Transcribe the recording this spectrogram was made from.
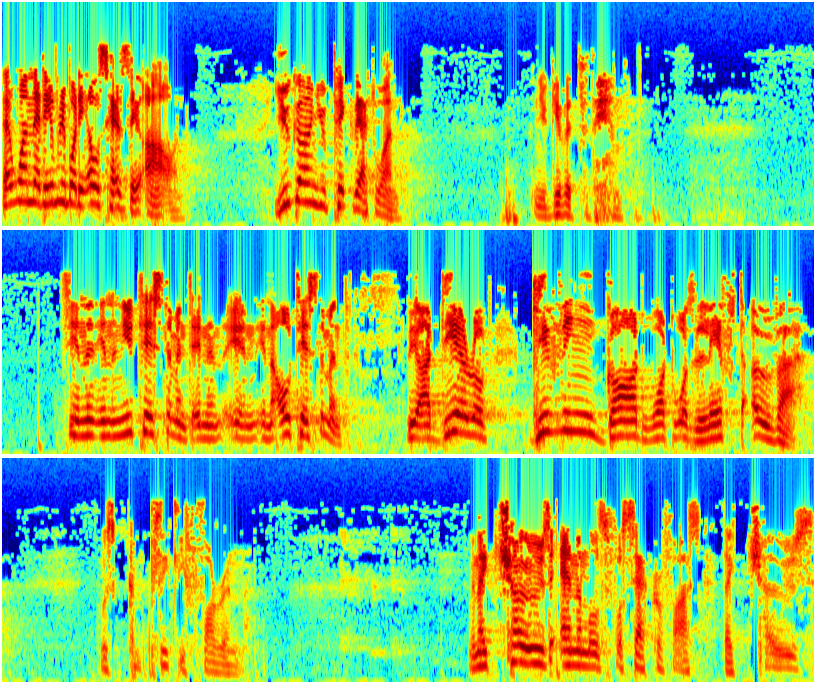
That one that everybody else has their eye on. You go and you pick that one and you give it to them. See, in the, in the New Testament and in, in, in the Old Testament, the idea of giving God what was left over was completely foreign. When they chose animals for sacrifice, they chose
